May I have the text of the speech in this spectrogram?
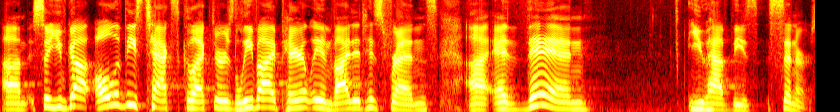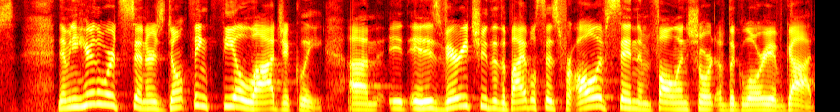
Um, so you've got all of these tax collectors. Levi apparently invited his friends, uh, and then you have these sinners. Now, when you hear the word sinners, don't think theologically. Um, it, it is very true that the Bible says, For all have sinned and fallen short of the glory of God.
